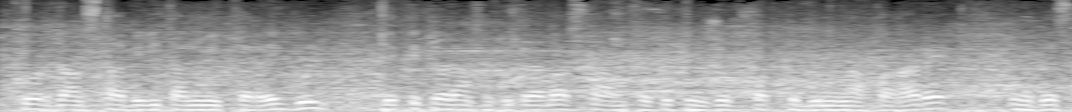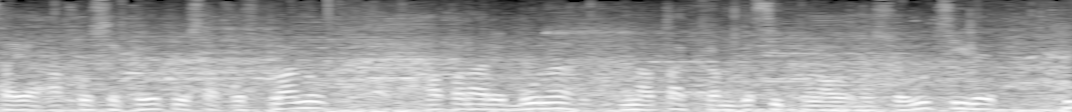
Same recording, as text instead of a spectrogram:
acord am stabilit anumite reguli. De câte ori am făcut treaba asta, am făcut un joc foarte bun în apărare, pentru că ăsta a fost secretul, ăsta a fost planul. Apărare bună, în atac am găsit până la urmă soluțiile, cu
